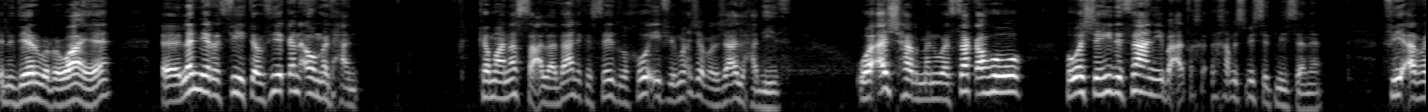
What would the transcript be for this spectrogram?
اللي دير الرواية آه، لم يرد فيه توثيقا أو مدحا. كما نص على ذلك السيد الخوئي في معجم رجال الحديث. وأشهر من وثقه هو الشهيد الثاني بعد 500 600 سنة في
